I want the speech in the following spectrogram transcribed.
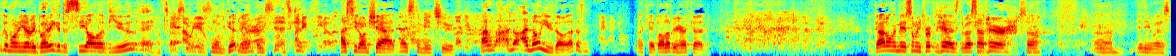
Well, good morning, everybody. Good to see all of you. Hey, what's up? how are you? I'm good, man. Right? Thanks. Good. That's My good. name's Cito. Hi, Cito. I'm Chad. Nice to meet you. Love you. I, I know, I know you, though. That doesn't. I, I know. Okay, but I love your haircut. God only made so many perfect heads. The rest have hair. So, um, anyways,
